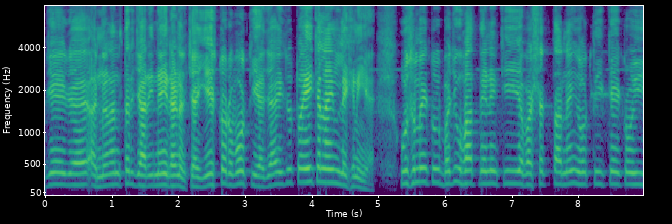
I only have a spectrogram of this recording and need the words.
ये निरंतर जारी नहीं रहना चाहिए इसको तो रिवोट किया जाए, जो तो एक लाइन लिखनी है। उसमें कोई वजूहत देने की आवश्यकता नहीं होती कि कोई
